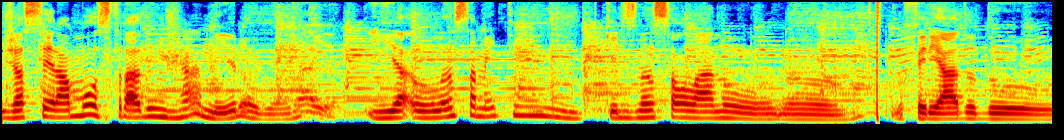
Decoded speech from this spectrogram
já será mostrado em janeiro agora. E a- o lançamento em- que eles lançam lá no, no, no feriado do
